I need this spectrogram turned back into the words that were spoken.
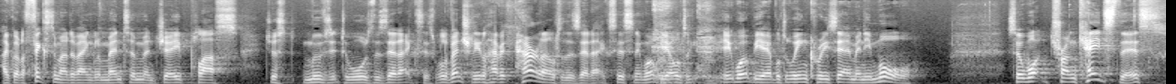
I've got a fixed amount of angular momentum and J plus just moves it towards the z-axis. Well, eventually it'll have it parallel to the z-axis and it won't be able to, it won't be able to increase m anymore. So what truncates this,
